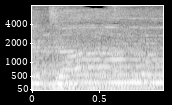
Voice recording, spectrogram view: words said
I don't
